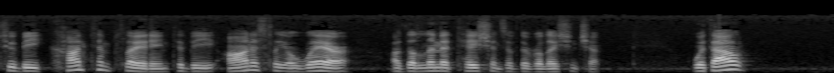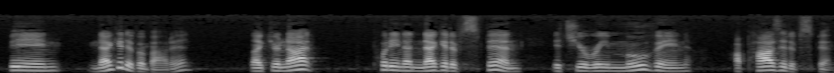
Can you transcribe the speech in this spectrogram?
to be contemplating, to be honestly aware of the limitations of the relationship without being negative about it. Like you're not putting a negative spin, it's you're removing a positive spin.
